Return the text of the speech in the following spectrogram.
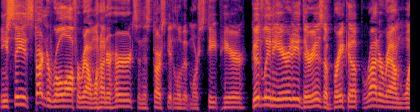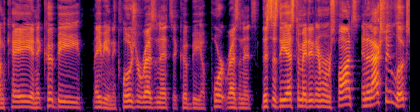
And you see it's starting to roll off around 100 hertz and it starts getting a little bit more steep here. Good linearity. There is a breakup right around 1K and it could be maybe an enclosure resonance. It could be a port resonance. This is the estimated in-room response and it actually looks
